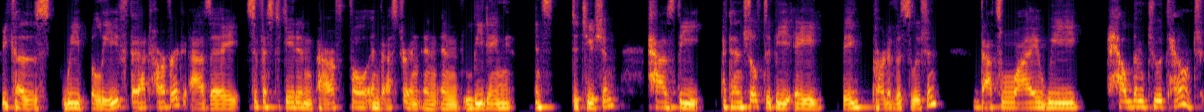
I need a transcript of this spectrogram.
because we believe that Harvard, as a sophisticated and powerful investor and, and, and, leading institution, has the potential to be a big part of the solution. That's why we held them to account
